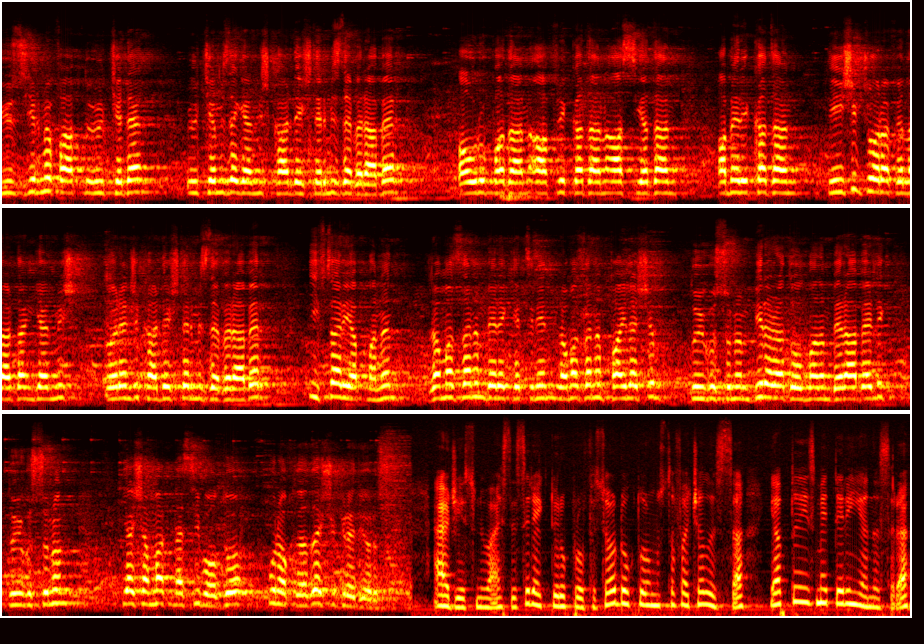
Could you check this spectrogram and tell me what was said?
120 farklı ülkeden ülkemize gelmiş kardeşlerimizle beraber Avrupa'dan, Afrika'dan, Asya'dan, Amerika'dan, değişik coğrafyalardan gelmiş öğrenci kardeşlerimizle beraber iftar yapmanın, Ramazan'ın bereketinin, Ramazan'ın paylaşım duygusunun, bir arada olmanın, beraberlik duygusunun yaşamak nasip oldu. Bu noktada da şükür ediyoruz. Erciyes Üniversitesi Rektörü Profesör Doktor Mustafa Çalış ise yaptığı hizmetlerin yanı sıra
